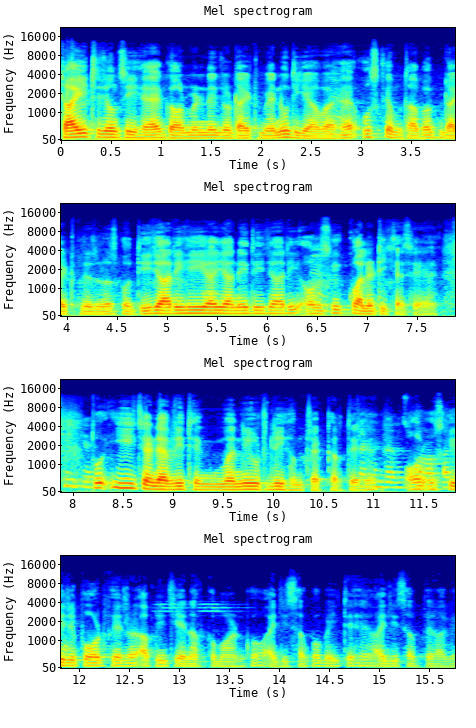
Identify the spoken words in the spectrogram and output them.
ڈائٹ جو سی ہے گورنمنٹ نے جو ڈائٹ مینو دیا ہوا ہے اس کے مطابق ڈائٹ پریزنرز کو دی جا رہی ہے یا نہیں دی جا رہی؟ اور اس کی کوالٹی کیسے ہے؟ تو each and every thing minutely ہم چیک کرتے ہیں اور اس کی رپورٹ پھر اپنی چین آف کمانڈ کو آئی جی صاحب کو بھیجتے ہیں۔ آئی جی صاحب پھر آگے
